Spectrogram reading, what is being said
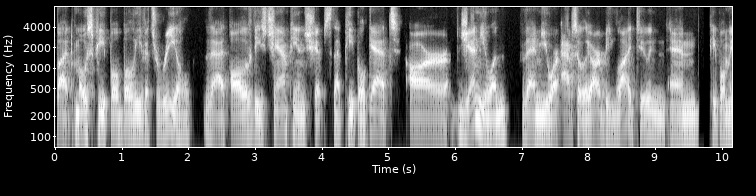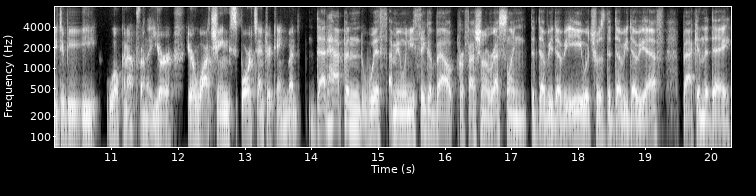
But most people believe it's real that all of these championships that people get are genuine then you are absolutely are being lied to and and people need to be woken up from that. You're you're watching sports entertainment. That happened with i mean when you think about professional wrestling the WWE which was the WWF back in the day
